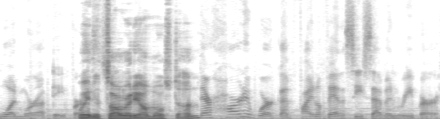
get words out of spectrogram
one more update for Wait, it's already almost done? They're hard at work on Final Fantasy VII Rebirth.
